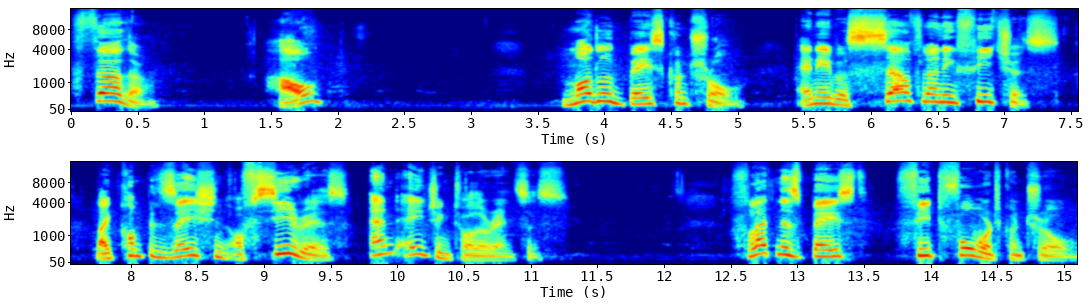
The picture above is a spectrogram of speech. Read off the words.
further. How? Model-based control enables self-learning features like compensation of series and aging tolerances. Flatness-based feed-forward control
